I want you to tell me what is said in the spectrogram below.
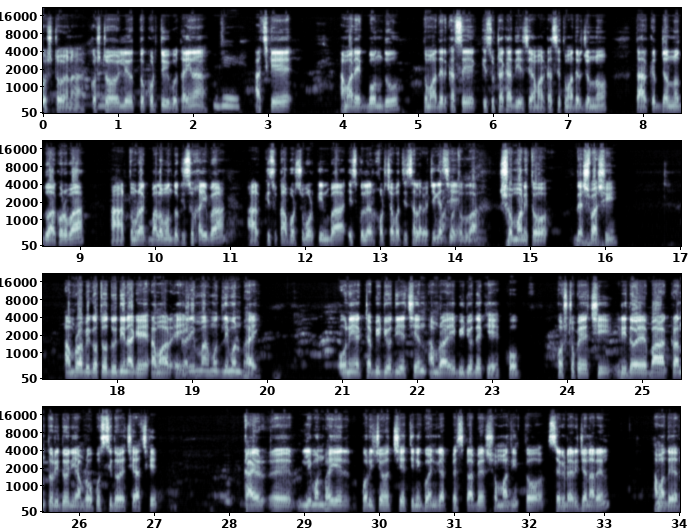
কষ্ট হয় না। কষ্ট হইলেও তো করতে হইব তাই না? আজকে আমার এক বন্ধু তোমাদের কাছে কিছু টাকা দিয়েছে আমার কাছে তোমাদের জন্য। তার জন্য দোয়া করবা আর তোমরা ভালো মন্দ কিছু খাইবা আর কিছু কাপড় চোপড় কিনবা স্কুলের খরচাপাতি চালাবে ঠিক আছে? সম্মানিত দেশবাসী আমরা বিগত দুই দিন আগে আমার এই করিম মাহমুদ লিমন ভাই উনি একটা ভিডিও দিয়েছেন। আমরা এই ভিডিও দেখে খুব কষ্ট পেয়েছি হৃদয়ে বা আক্রান্ত হৃদয় নিয়ে আমরা উপস্থিত হয়েছি আজকে। কায়ের লিমন ভাইয়ের পরিচয় হচ্ছে, তিনি গোয়েনঘাট প্রেস ক্লাবের সম্মানিত সেক্রেটারি জেনারেল। আমাদের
